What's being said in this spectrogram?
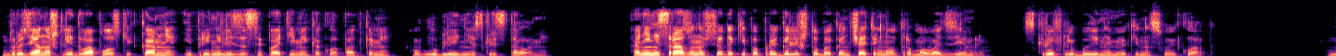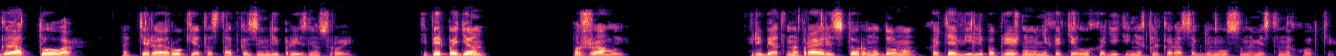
Друзья нашли два плоских камня и принялись засыпать ими, как лопатками, углубления с кристаллами. Они не сразу, но все-таки попрыгали, чтобы окончательно утрамбовать землю, скрыв любые намеки на свой клад. «Готово!» — оттирая руки от остатков земли, произнес Рой. «Теперь пойдем?» «Пожалуй». Ребята направились в сторону дома, хотя Вилли по-прежнему не хотел уходить и несколько раз оглянулся на место находки.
